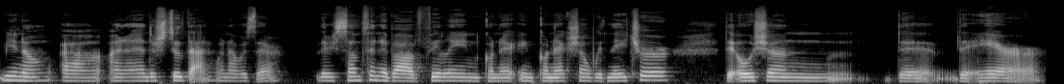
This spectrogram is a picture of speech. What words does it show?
you know, uh, and I understood that when I was there. There's something about feeling connect, in connection with nature, the ocean, the, the air,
